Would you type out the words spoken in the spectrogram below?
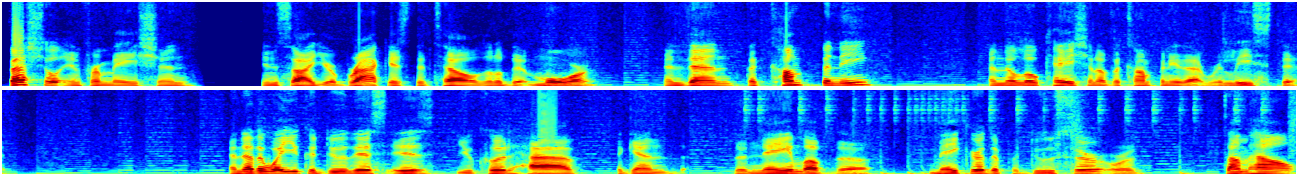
special information inside your brackets to tell a little bit more, and then the company and the location of the company that released it. Another way you could do this is you could have, again, the name of the maker, the producer, or somehow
